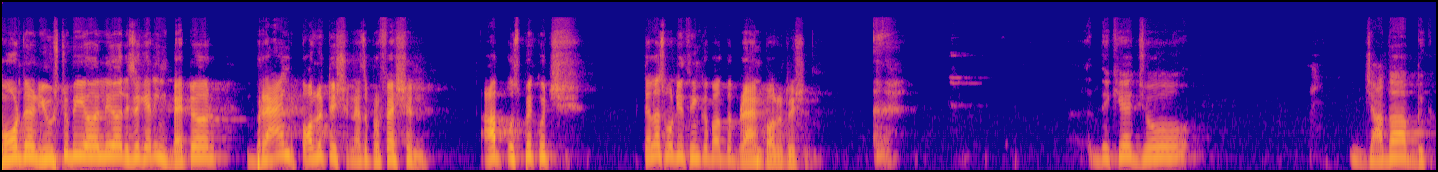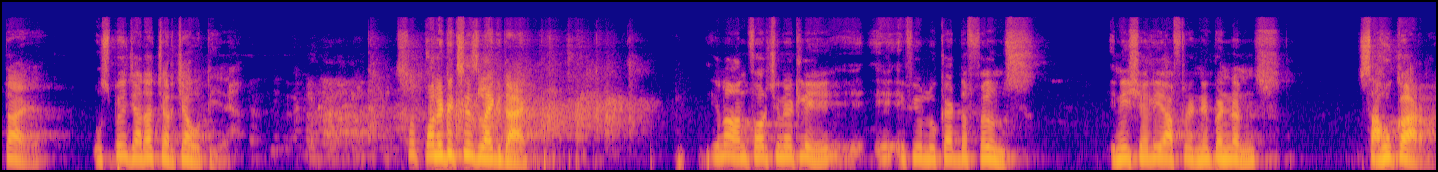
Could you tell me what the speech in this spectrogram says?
more than use to be earlier is it getting better brand politician as a profession आप उस पर कुछ tell us what you think about the brand politician देखिए, जो ज़्यादा बिकता है, उस पर ज़्यादा चर्चा होती है। So politics is like that you know unfortunately if you look at the film initially after independence, Sahukar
